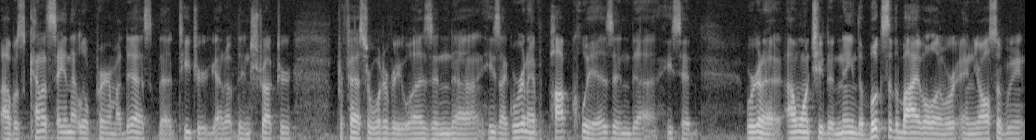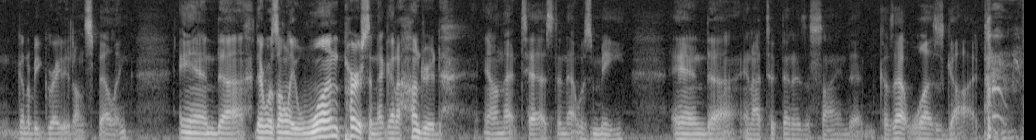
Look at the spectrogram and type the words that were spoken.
I was kind of saying that little prayer on my desk, the teacher got up, the instructor, professor, whatever he was, and uh, he's like, "We're going to have a pop quiz," and uh, he said, "We're going to. I want you to name the books of the Bible, and we're and you're also going to be graded on spelling." And uh, there was only one person that got a hundred on that test, and that was me. And uh, and I took that as a sign that because that was God.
